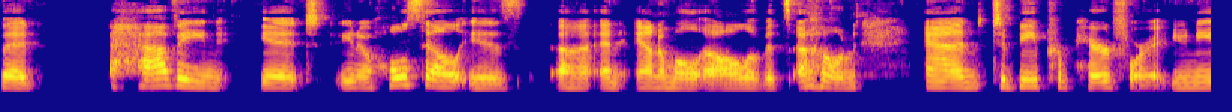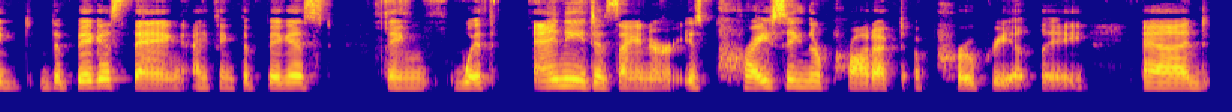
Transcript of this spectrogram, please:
But having it, you know, wholesale is uh, an animal all of its own. And to be prepared for it, you need the biggest thing, I think the biggest thing with any designer is pricing their product appropriately and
